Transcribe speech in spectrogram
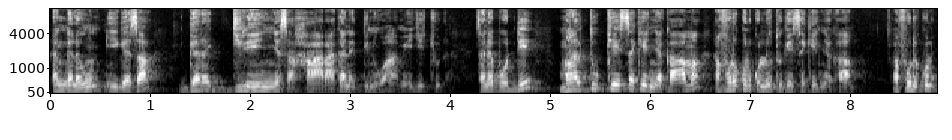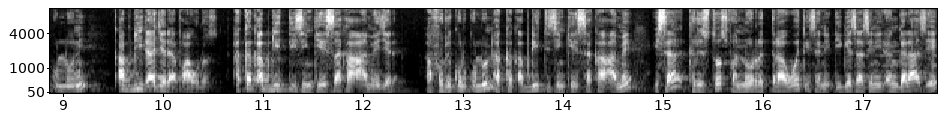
dhangala'uun dhiiga isaa gara jireenya isa haaraa kanatti nu waamee jechuudha. Sana booddee maaltu keessa keenya kaa'ama? Hafuura qulqulluutu keessa keenya kaa'ama. Hafuurri qulqulluun qabdiidha jedha Paawulos. Akka qabdiitti isin keessa kaa'ame jedha. Hafuurri qulqulluun akka qabdiitti isin keessa kaa'ame isa Kiristoos fannoo irratti raawwate isa dhiiga isaa isinii dhangalaase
